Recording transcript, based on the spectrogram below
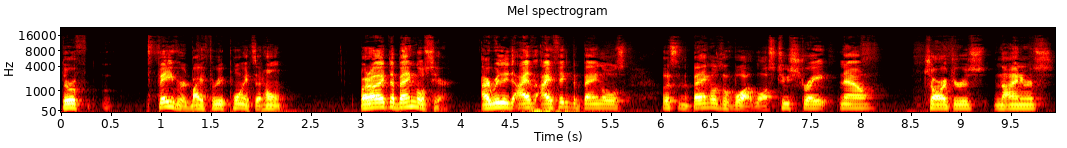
They're favored by three points at home. But I like the Bengals here. I really, I, I think the Bengals. Listen, the Bengals have what lost two straight now. Chargers, Niners.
